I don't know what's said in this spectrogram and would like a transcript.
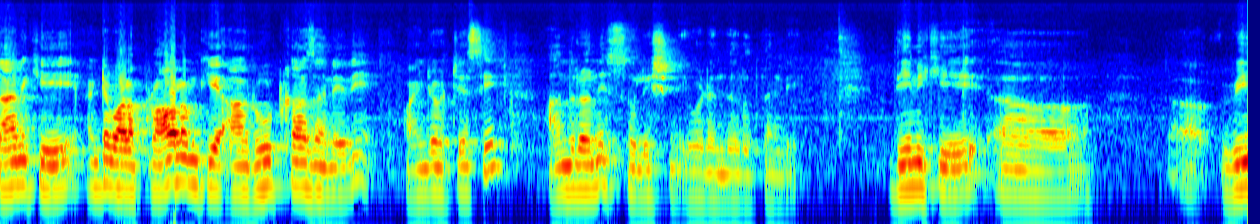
దానికి అంటే వాళ్ళ ప్రాబ్లంకి ఆ రూట్ కాజ్ అనేది ఫైండ్ అవుట్ చేసి అందులోనే సొల్యూషన్ ఇవ్వడం జరుగుతుంది దీనికి వీ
